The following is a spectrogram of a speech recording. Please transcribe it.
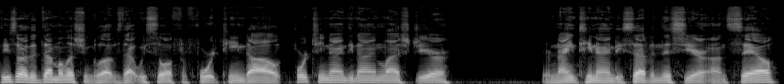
These are the demolition gloves that we saw for $14, $14.99 last year. They're $19.97 this year on sale,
